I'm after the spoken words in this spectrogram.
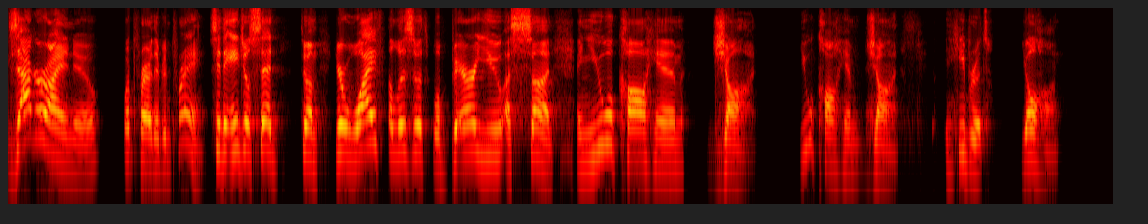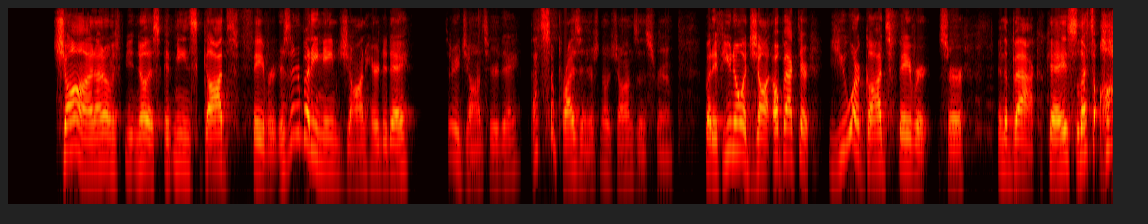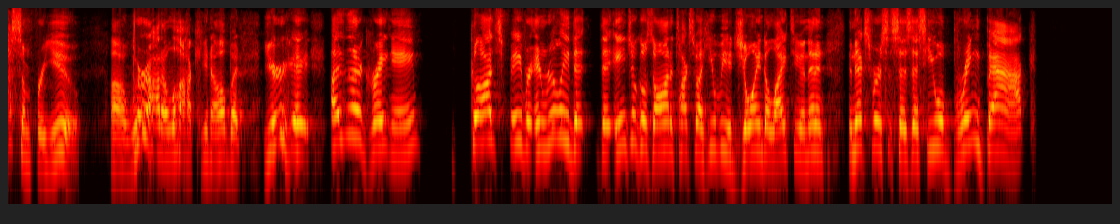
Zechariah knew what prayer they've been praying. See, the angel said to him, Your wife Elizabeth will bear you a son, and you will call him John. You will call him John. In Hebrew, it's Johann. John, I don't know if you know this, it means God's favorite. Is there anybody named John here today? Is there any Johns here today? That's surprising. There's no Johns in this room. But if you know a John, oh, back there, you are God's favorite, sir. in the back. Okay, so that's awesome for you. Uh, we're out of luck, you know, but you're, isn't that a great name? God's favor. And really, the, the angel goes on and talks about he will be a joy and delight to you. And then in the next verse, it says this He will bring back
